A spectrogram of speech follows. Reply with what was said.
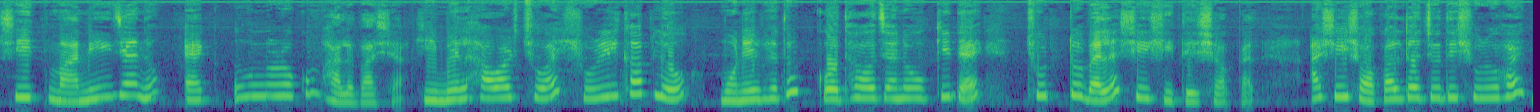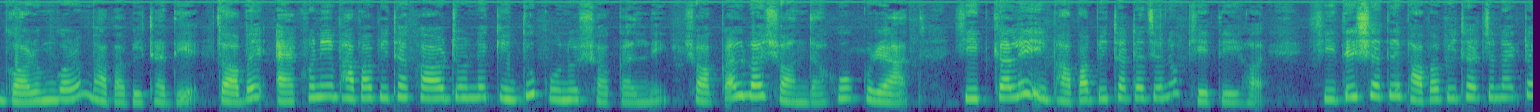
শীত মানেই যেন এক অন্যরকম ভালোবাসা। হিমেল হাওয়ার ছোঁয়ায় শরীর কাঁপলেও মনের ভেতর কোথাও যেন উকি দেয় ছোট্টবেলা সেই শীতের সকাল। আর সেই সকালটা যদি শুরু হয় গরম গরম ভাপা পিঠা দিয়ে। তবে এখন এই ভাপা পিঠা খাওয়ার জন্য কিন্তু কোনো সকাল নেই। সকাল বা সন্ধ্যা, হোক রাত। শীতকালে এই ভাপা পিঠাটা যেন খেতেই হয়। শীতের সাথে ভাপা পিঠার জন্য একটা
